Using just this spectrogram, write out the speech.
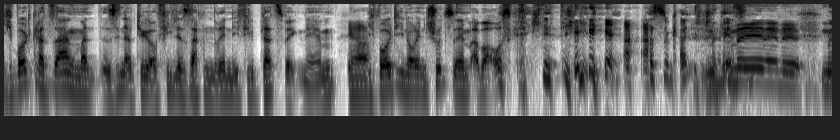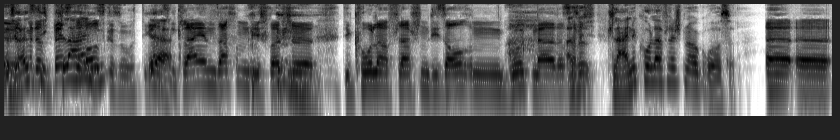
ich wollte gerade sagen, man, da sind natürlich auch viele Sachen drin, die viel Platz wegnehmen. Ja. Ich wollte die noch in Schutz nehmen, aber ausgerechnet die hast du gar nicht Nee, gegessen. nee, nee. nee. Das ich habe heißt, mir das die Beste kleinen- rausgesucht. Die Ja. ganzen kleinen Sachen, die Frösche, die Colaflaschen, die sauren Gurken da, das Also ich. Kleine Colaflaschen oder große? Äh, äh,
